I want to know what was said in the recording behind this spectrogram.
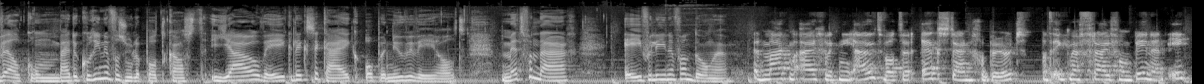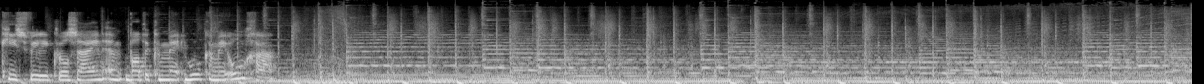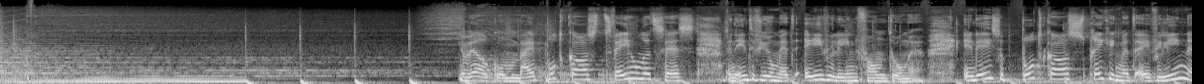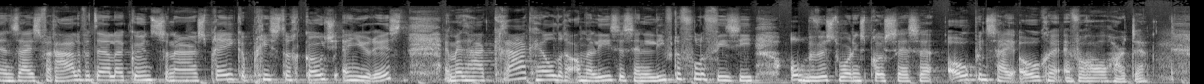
Welkom bij de Corine van Zoelen podcast, jouw wekelijkse kijk op een nieuwe wereld. Met vandaag Eveline van Dongen. Het maakt me eigenlijk niet uit wat er extern gebeurt, want ik ben vrij van binnen en ik kies wie ik wil zijn en wat ik hoe ik ermee omga. Welkom bij podcast 206, een interview met Evelien van Dongen. In deze podcast spreek ik met Evelien en zij is verhalenverteller, kunstenaar, spreker, priester, coach en jurist. En met haar kraakheldere analyses en liefdevolle visie op bewustwordingsprocessen opent zij ogen en vooral harten.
